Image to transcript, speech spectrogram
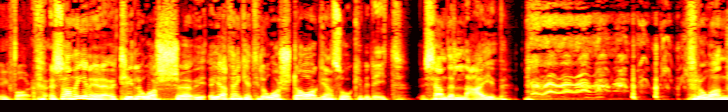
är kvar. Sanningen är det, till års, jag tänker till årsdagen så åker vi dit. Sänder live. Från,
